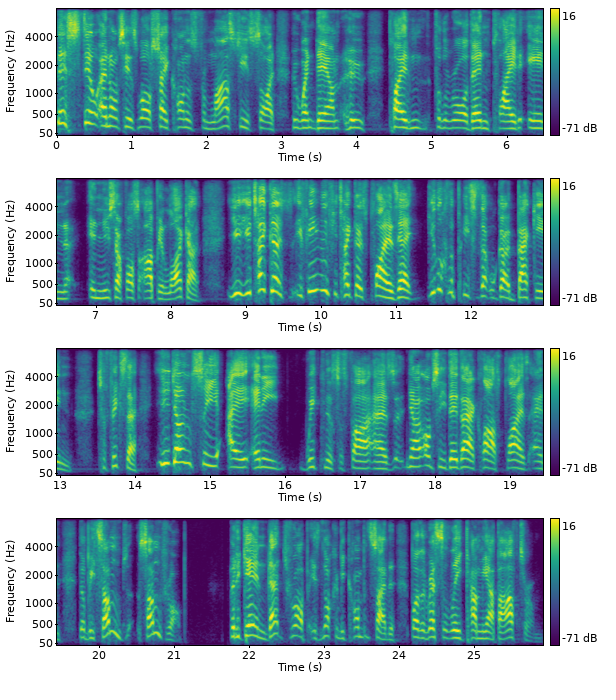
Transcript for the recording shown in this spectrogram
there's still, and obviously as well, Shay Connors from last year's side who went down, who played for the Roar, then played in in New South Wales RPL Leichhardt. You you take those, if even if you take those players out, you look at the pieces that will go back in to fix that. You don't see a any weakness as far as you know. Obviously, they're they are class players, and there'll be some some drop. But again, that drop is not going to be compensated by the rest of the league coming up after them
